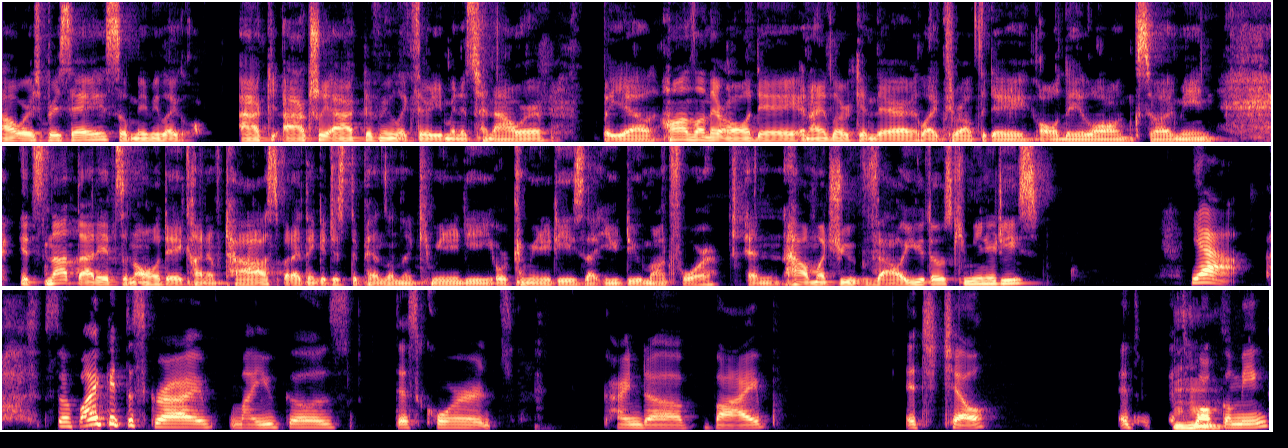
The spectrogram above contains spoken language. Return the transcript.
hours per se. So maybe like act, actually active, maybe like 30 minutes to an hour. But yeah, Han's on there all day, and I lurk in there like throughout the day, all day long. So I mean, it's not that it's an all day kind of task, but I think it just depends on the community or communities that you do mod for and how much you value those communities. Yeah. So if I could describe Mayuko's Discord's kind of vibe, it's chill. It's it's mm-hmm. welcoming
